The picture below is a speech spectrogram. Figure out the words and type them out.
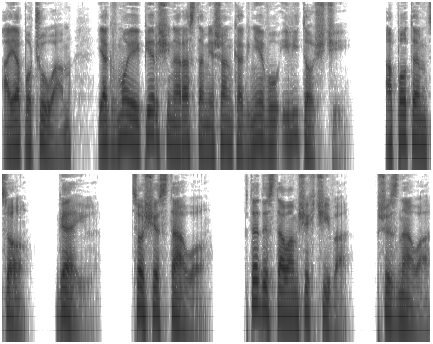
a ja poczułam, jak w mojej piersi narasta mieszanka gniewu i litości. A potem co? Gail. Co się stało? Wtedy stałam się chciwa, przyznała.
